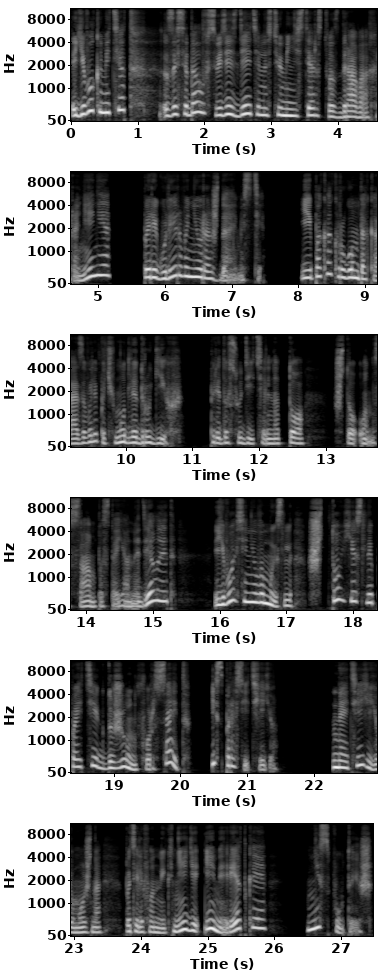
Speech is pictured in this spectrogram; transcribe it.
Его комитет заседал в связи с деятельностью Министерства здравоохранения по регулированию рождаемости. И пока кругом доказывали, почему для других предосудительно то, что он сам постоянно делает, его осенила мысль, что если пойти к Джун Форсайт и спросить ее. Найти ее можно по телефонной книге, имя редкое, не спутаешь.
